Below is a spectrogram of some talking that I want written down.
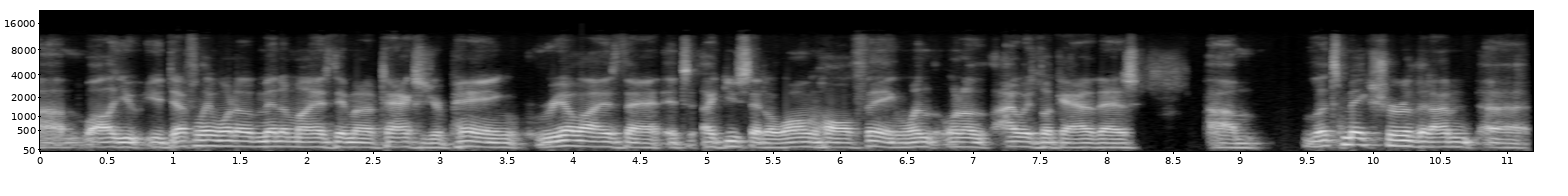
um, while you you definitely want to minimize the amount of taxes you're paying, realize that it's like you said, a long haul thing. One one of I always look at it as um, let's make sure that I'm uh,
